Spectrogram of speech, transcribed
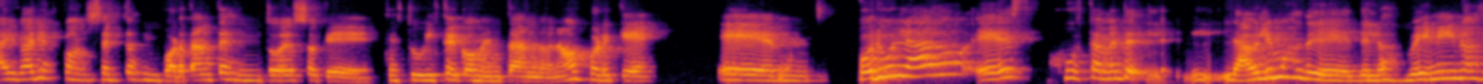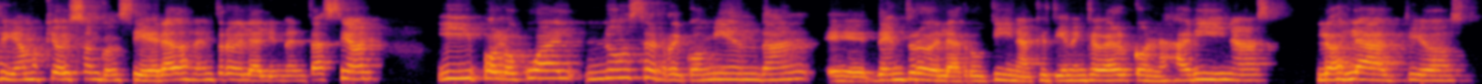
hay varios conceptos importantes en todo eso que, que estuviste comentando, ¿no? Porque Em, por un lado es justamente, hablemos de, los venenos, digamos, que hoy son considerados dentro de la alimentación y por lo cual no se recomiendan eh, dentro de la rutina, que tienen que ver con las harinas, los lácteos,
